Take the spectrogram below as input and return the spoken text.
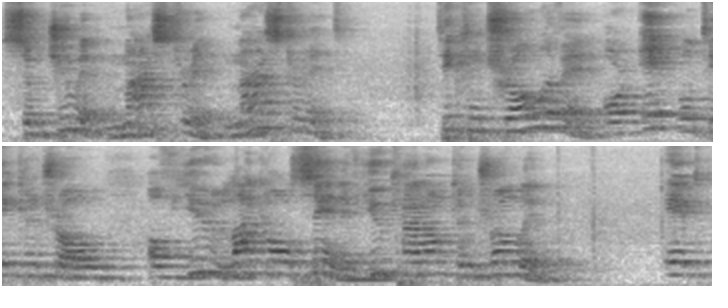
subdue it, master it, master it. Take control of it, or it will take control of you. Like all sin, if you cannot control it, it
